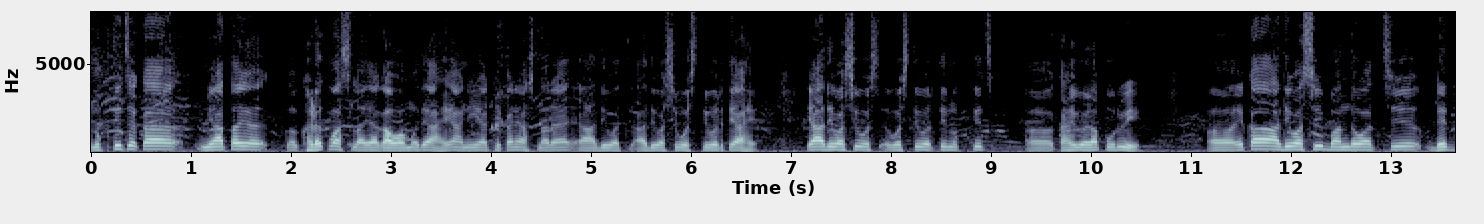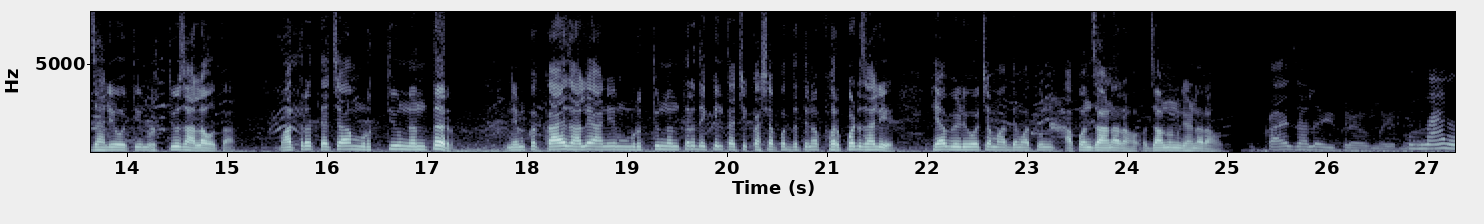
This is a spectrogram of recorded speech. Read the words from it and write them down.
नुकतीच एका मी आता खडकवासला या गावामध्ये आहे आणि या ठिकाणी असणाऱ्या या आदिवा आदिवासी वस्तीवरती आहे. या आदिवासी वस वस्तीवरती नुकतीच काही वेळापूर्वी एका आदिवासी बांधवाची डेथ झाली होती मृत्यू झाला होता. मात्र त्याच्या मृत्यूनंतर नेमकं काय झालं आणि मृत्यूनंतर देखील त्याची कशा पद्धतीनं फरफट झाली ह्या व्हिडिओच्या माध्यमातून आपण जाणार आहोत जाणून घेणार आहोत. काय झालं इकडं? नाही ना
